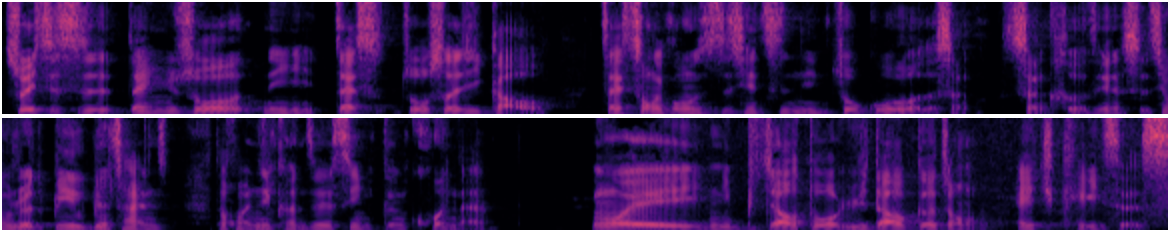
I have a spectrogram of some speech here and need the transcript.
所以其实等于说你在做设计稿在送给工程师之前，其实您做过了审审核这件事情。我觉得 B to B 产的环境可能这件事情更困难，因为你比较多遇到各种 cases，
